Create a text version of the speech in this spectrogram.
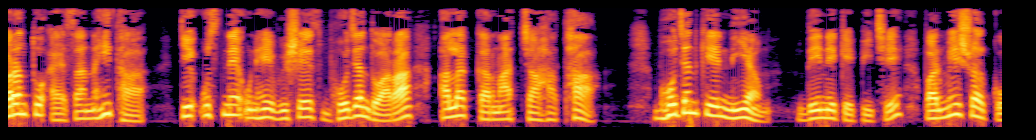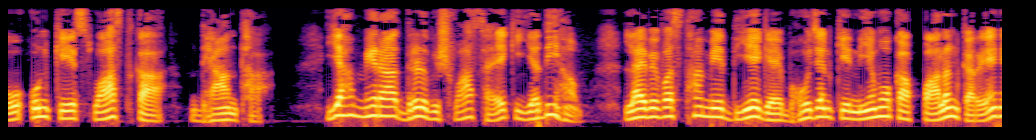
परंतु ऐसा नहीं था कि उसने उन्हें विशेष भोजन द्वारा अलग करना चाहा था। भोजन के नियम देने के पीछे परमेश्वर को उनके स्वास्थ्य का ध्यान था। यह मेरा दृढ़ विश्वास है कि यदि हम लय व्यवस्था में दिए गए भोजन के नियमों का पालन करें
